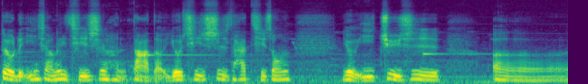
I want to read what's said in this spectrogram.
对我的影响力其实是很大的，尤其是他其中有一句是，呃，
